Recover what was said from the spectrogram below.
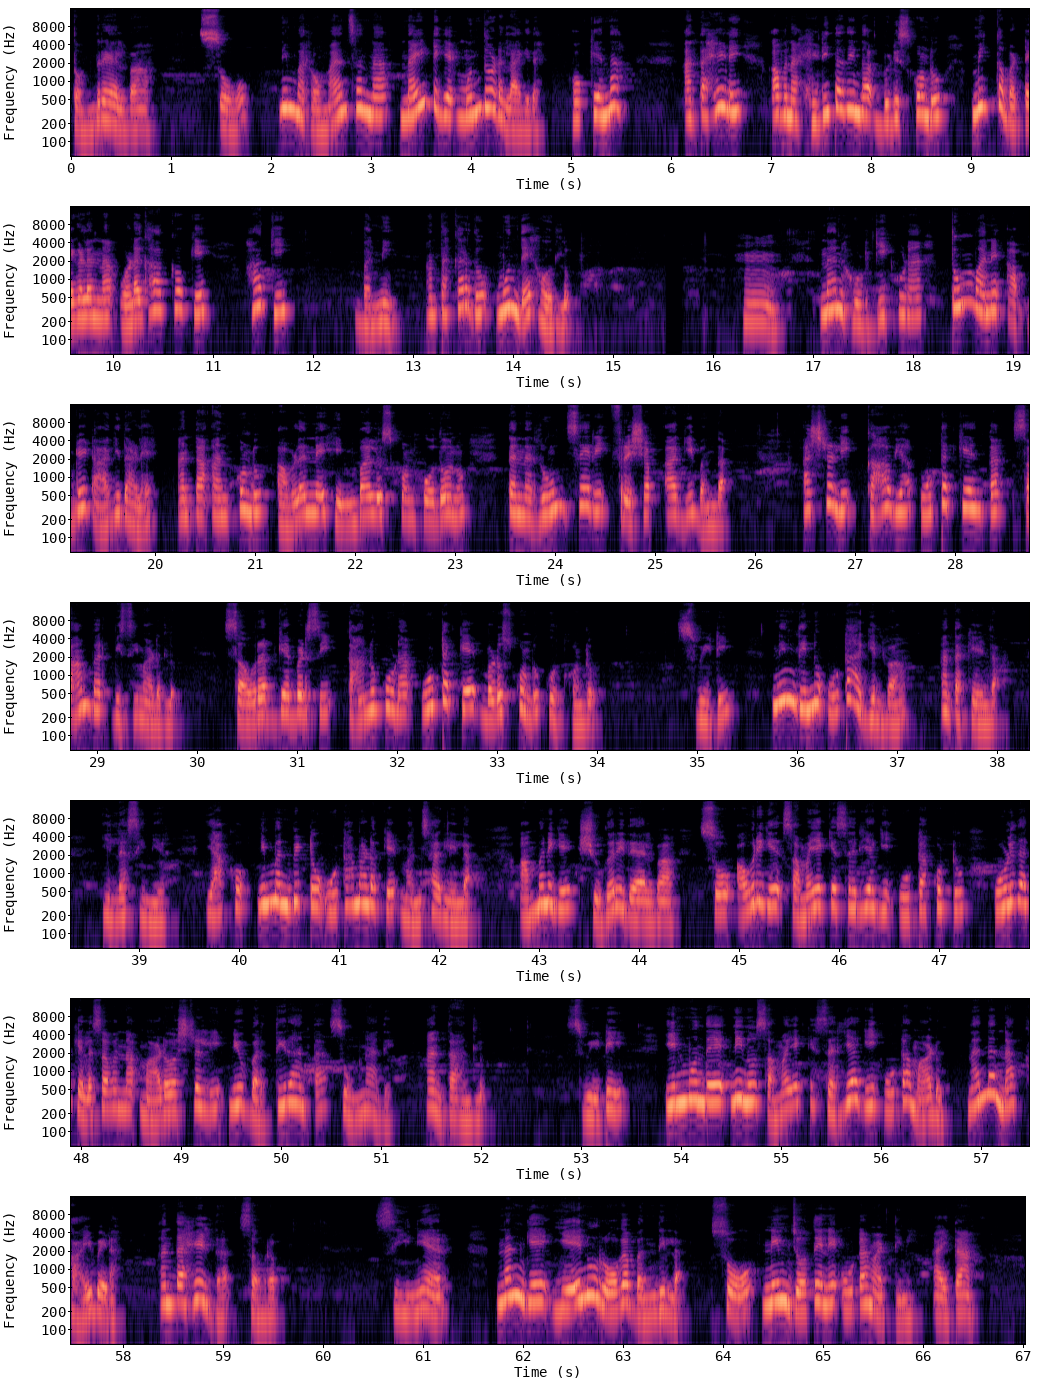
ತೊಂದರೆ ಅಲ್ವಾ? ಸೊ, ನಿಮ್ಮ ರೊಮ್ಯಾನ್ಸನ್ನು ನೈಟಿಗೆ ಮುಂದೂಡಲಾಗಿದೆ, ಓಕೆನಾ? ಅಂತ ಹೇಳಿ ಅವನ ಹಿಡಿತದಿಂದ ಬಿಡಿಸ್ಕೊಂಡು ಮಿಕ್ಕ ಬಟ್ಟೆಗಳನ್ನು ಒಣಗಾಕೋಕೆ ಹಾಕಿ ಬನ್ನಿ ಅಂತ ಕರೆದು ಮುಂದೆ ಹೋದ್ಲು. ಹ್ಞೂ ನನ್ನ ಹುಡುಗಿ ಕೂಡ ತುಂಬಾ ಅಪ್ಡೇಟ್ ಆಗಿದ್ದಾಳೆ. ಅಂತ ಅಂದ್ಕೊಂಡು ಅವಳನ್ನೇ ಹಿಂಬಾಲಿಸ್ಕೊಂಡು ಹೋದೋನು ತನ್ನ ರೂಮ್ ಸೇರಿ ಫ್ರೆಶ್ ಅಪ್ ಆಗಿ ಬಂದ. ಅಷ್ಟರಲ್ಲಿ ಕಾವ್ಯ ಊಟಕ್ಕೆ ಅಂತ ಸಾಂಬಾರ್ ಬಿಸಿ ಮಾಡಿದ್ಲು. ಸೌರಭ್ಗೆ ಬಡಿಸಿ ತಾನು ಕೂಡ ಊಟಕ್ಕೆ ಬಡಿಸ್ಕೊಂಡು ಕೂತ್ಕೊಂಡು ಸ್ವೀಟಿ, ನಿಂದಿನ್ನೂ ಊಟ ಆಗಿಲ್ವಾ? ಅಂತ ಕೇಳ್ದ. ಇಲ್ಲ ಸೀನಿಯರ್, ಯಾಕೋ ನಿಮ್ಮನ್ನು ಬಿಟ್ಟು ಊಟ ಮಾಡೋಕ್ಕೆ ಮನಸ್ಸಾಗಲಿಲ್ಲ ಅಮ್ಮನಿಗೆ ಶುಗರ್ ಇದೆ ಅಲ್ವಾ? ಸೊ ಅವರಿಗೆ ಸಮಯಕ್ಕೆ ಸರಿಯಾಗಿ ಊಟ ಕೊಟ್ಟು ಉಳಿದ ಕೆಲಸವನ್ನು ಮಾಡೋ ಅಷ್ಟರಲ್ಲಿ ನೀವು ಬರ್ತೀರಾ ಅಂತ ಸುಮ್ಮನಾದೆ ಅಂತ ಅಂದ್ಲು. ಸ್ವೀಟಿ, ಇನ್ಮುಂದೆ ನೀನು ಸಮಯಕ್ಕೆ ಸರಿಯಾಗಿ ಊಟ ಮಾಡು, ನನ್ನನ್ನು ಕಾಯಬೇಡ, ಅಂತ ಹೇಳ್ದ ಸೌರಭ್. ಸೀನಿಯರ್, ನನಗೆ ಏನೂ ರೋಗ ಬಂದಿಲ್ಲ, ಸೊ ನಿಮ್ಮ ಜೊತೆನೇ ಊಟ ಮಾಡ್ತೀನಿ, ಆಯಿತಾ?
